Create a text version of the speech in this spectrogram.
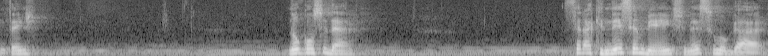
Entende? Não considera. Será que nesse ambiente, nesse lugar,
